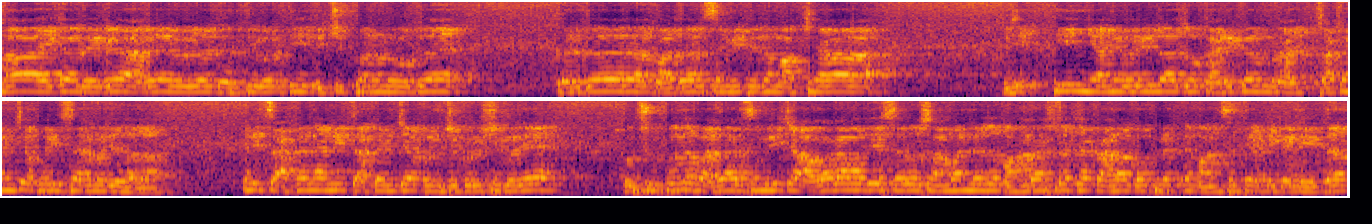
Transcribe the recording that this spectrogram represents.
हा एका वेगळ्या आगळ्या वेगळ्या धर्तीवरती निश्चितपणानं होतोय. खरं तर बाजार समितीनं मागच्या म्हणजे तीन जानेवारीला जो कार्यक्रम रा- चाकणच्या परिसरामध्ये झाला. आणि चाकण आणि चाकणच्या पंचकृषीमध्ये कृषी उत्पन्न बाजार समितीच्या आवारामध्ये सर्वसामान्य जो महाराष्ट्राच्या कानाकोपऱ्यातले माणसं त्या ठिकाणी येतात.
